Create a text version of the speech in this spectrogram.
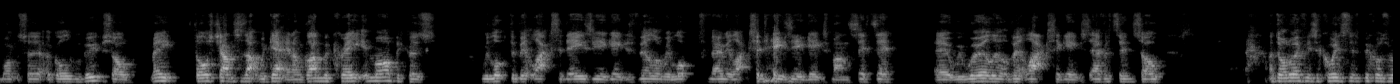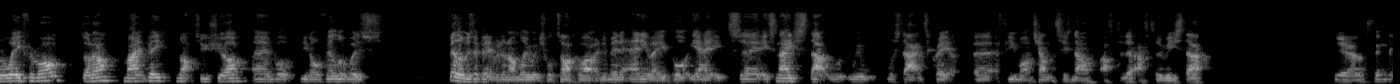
wants a, a golden boot. So, mate, those chances that we're getting, I'm glad we're creating more because we looked a bit lackadaisy against Villa. We looked very lackadaisy against Man City. Uh, we were a little bit lax against Everton. So I don't know if it's a coincidence because we're away from home. Don't know. Might be. Not too sure. Uh, but you know, Villa was Villa was a bit of an anomaly, which we'll talk about in a minute anyway. But yeah, it's uh, it's nice that we, we're starting to create uh, a few more chances now after the after the restart. Yeah, I think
